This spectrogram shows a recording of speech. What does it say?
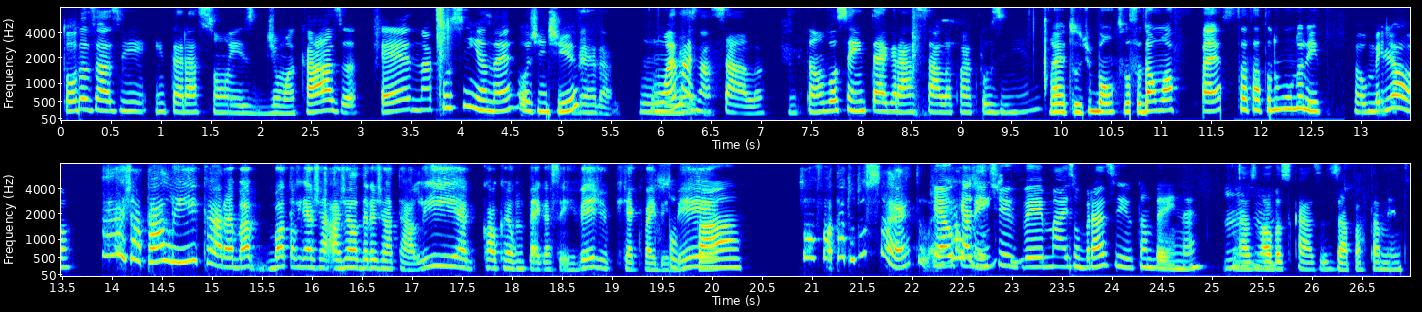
todas as in- interações de uma casa é na cozinha, né? Hoje em dia Verdade. não é mais na sala. Então você integrar a sala com a cozinha É tudo de bom. Se você dá uma festa, tá todo mundo ali. é o melhor. É, já tá ali, cara. Bota ali, a geladeira já tá ali, a- qualquer um pega a cerveja, que quer que vai beber. Sofá. Sofá tá tudo certo. Que é, o que a realmente- gente vê mais no Brasil também, né? Nas Uhum. novas casas, apartamentos.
